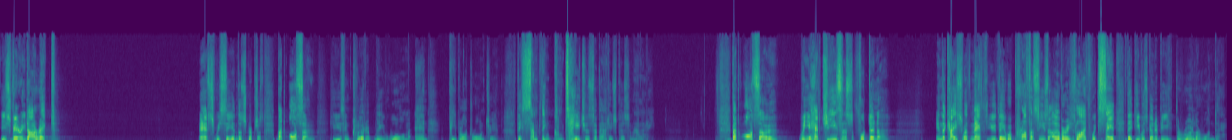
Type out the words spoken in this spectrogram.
He's very direct as we see in the scriptures, but also he is incredibly warm and people are drawn to him. There's something contagious about his personality. But also, when you have Jesus for dinner, in the case with Matthew, there were prophecies over his life which said that he was going to be the ruler one day.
